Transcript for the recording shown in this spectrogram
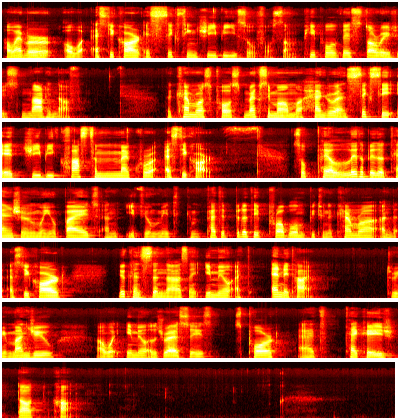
However, our SD card is 16 GB, so for some people this storage is not enough. The camera supports maximum 168 GB custom micro SD card. So pay a little bit of attention when you buy it and if you meet compatibility problem between the camera and the SD card, you can send us an email at any time. To remind you, our email address is support at techage.com.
